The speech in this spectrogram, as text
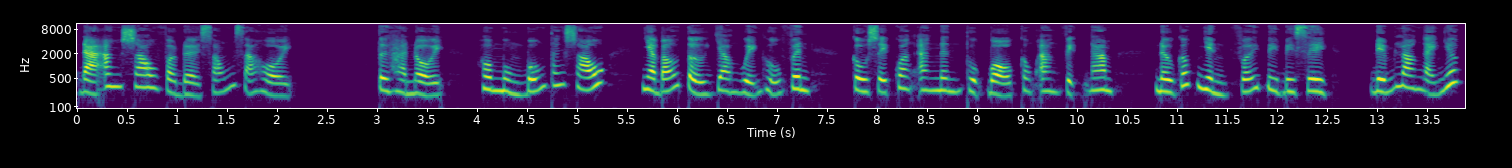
đã ăn sâu vào đời sống xã hội. Từ Hà Nội, hôm mùng 4 tháng 6, nhà báo tự do Nguyễn Hữu Vinh, cựu sĩ quan an ninh thuộc Bộ Công an Việt Nam, nêu góc nhìn với BBC. Điểm lo ngại nhất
